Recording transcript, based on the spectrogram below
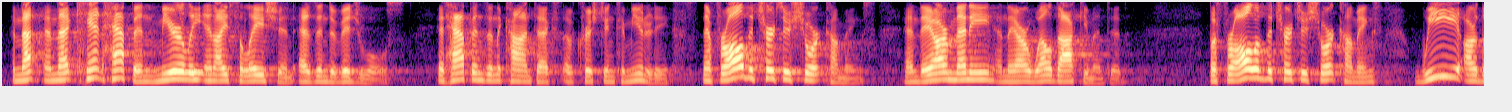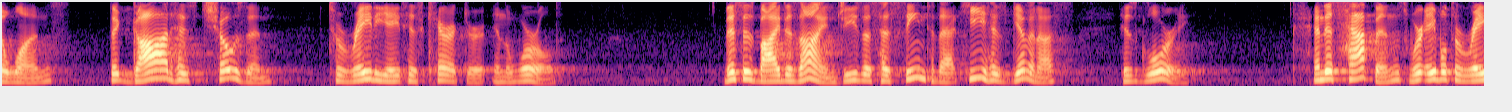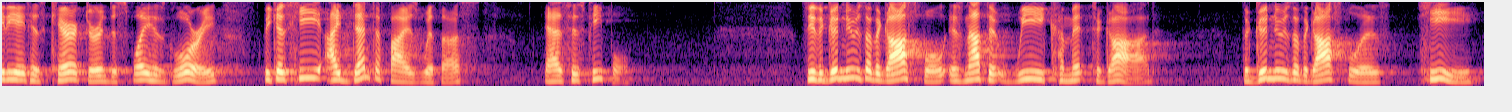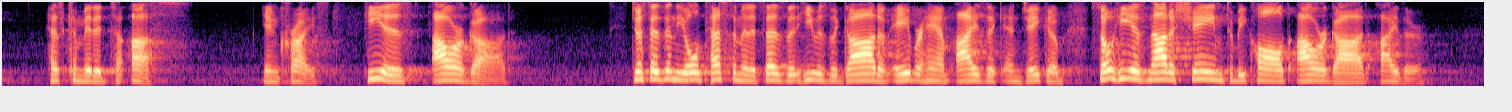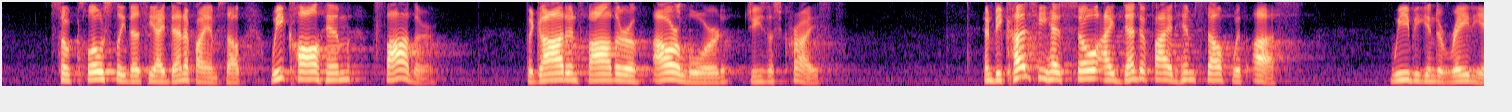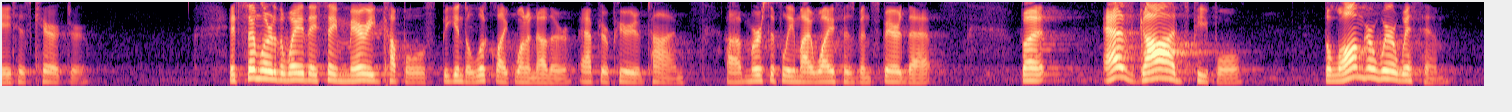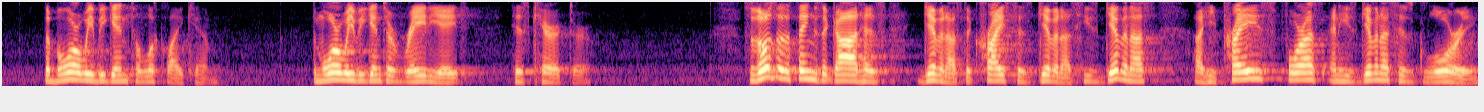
And that, and that can't happen merely in isolation as individuals. It happens in the context of Christian community. And for all the church's shortcomings, and they are many and they are well documented. But for all of the church's shortcomings, we are the ones that God has chosen to radiate his character in the world. This is by design. Jesus has seen to that. He has given us his glory. And this happens, we're able to radiate his character and display his glory because he identifies with us as his people. See, the good news of the gospel is not that we commit to God. The good news of the gospel is He has committed to us in Christ. He is our God. Just as in the Old Testament it says that He was the God of Abraham, Isaac, and Jacob, so He is not ashamed to be called our God either. So closely does he identify himself. We call him Father, the God and Father of our Lord Jesus Christ. And because he has so identified himself with us, we begin to radiate his character. It's similar to the way they say married couples begin to look like one another after a period of time. Uh, mercifully, my wife has been spared that. But as God's people, the longer we're with him, the more we begin to look like him, the more we begin to radiate his character. So, those are the things that God has given us, that Christ has given us. He's given us, uh, He prays for us, and He's given us His glory.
